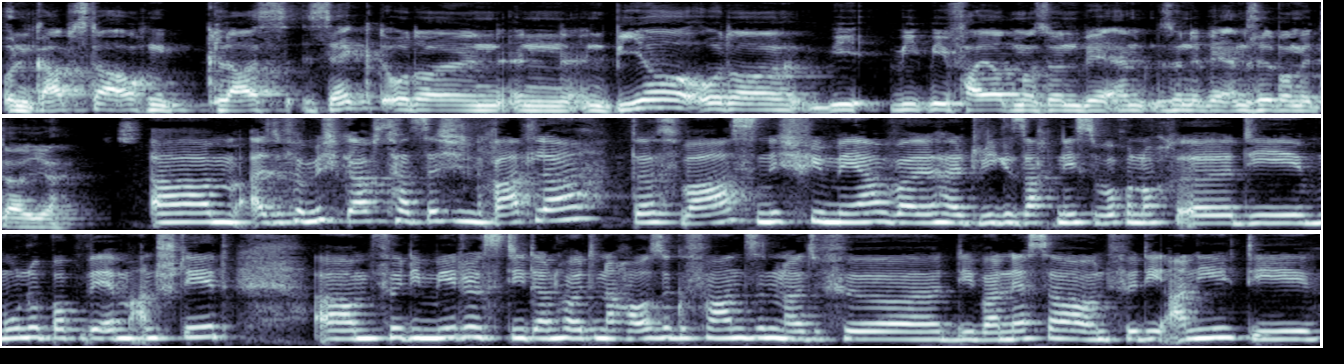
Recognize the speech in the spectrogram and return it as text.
Und gab es da auch ein Glas Sekt oder ein, ein, ein Bier oder wie, wie, wie feiert man so, ein WM, so eine WM-Silbermedaille? Ähm, also für mich gab es tatsächlich einen Radler. Das war's, nicht viel mehr, weil halt wie gesagt nächste Woche noch äh, die Monobob WM ansteht. Ähm, für die Mädels, die dann heute nach Hause gefahren sind, also für die Vanessa und für die Anni, die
